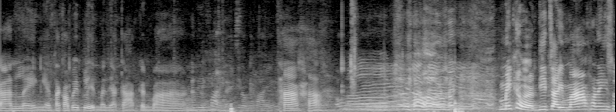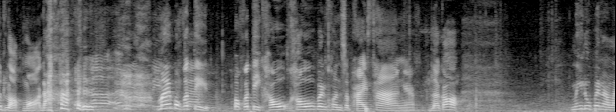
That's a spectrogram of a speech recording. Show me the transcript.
กันอะไรอย่างเงี้ยแต่ก็ไปเปลี่ยนบรรยากาศกันบ้างอันนี้ฝ่ายไหนเซอร์ไพรส์ค่ะค่ะ เออเดี๋ยวเดี๋ยวเดี๋ยวไม่เขินดีใจมากเพราะในที่สุดหลอกหมอได้เอออันนี้ไม่ปกติปกติเขาเขาเป็นคนเซอร์ไพรส์ทางไงแล้วก็ไม่รู้เป็นอะไร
